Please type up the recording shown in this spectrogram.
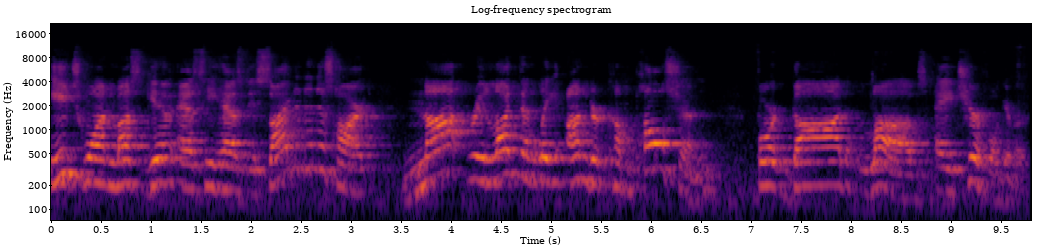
Each one must give as he has decided in his heart, not reluctantly under compulsion, for God loves a cheerful giver.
